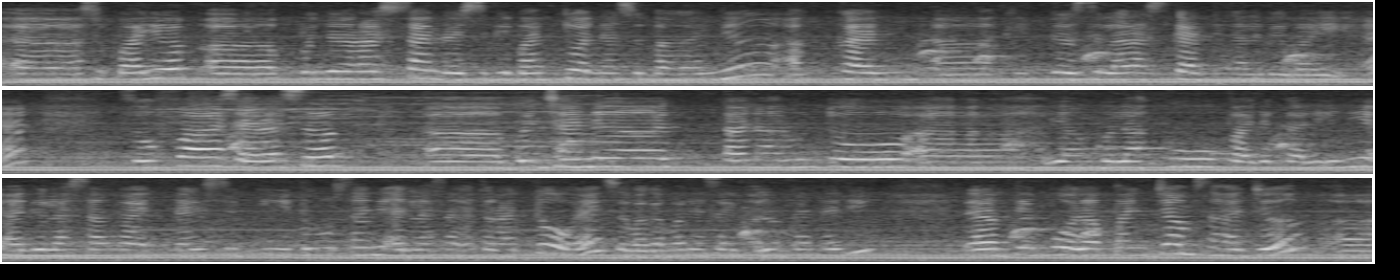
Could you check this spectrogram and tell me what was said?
uh, supaya uh, penyelarasan dari segi bantuan dan sebagainya akan uh, kita selaraskan dengan lebih baik eh. so far saya rasa uh, bencana tanah runtuh uh, yang berlaku pada kali ini adalah sangat dari segi pengurusan ini adalah sangat teratur eh sebagaimana yang saya maklumkan tadi dalam tempoh 8 jam sahaja uh,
